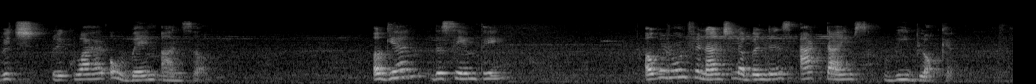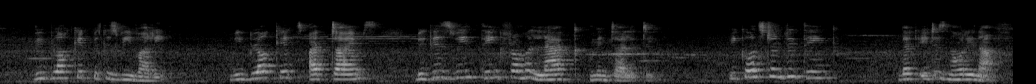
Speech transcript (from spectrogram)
which require a when answer. Again, the same thing. Our own financial abundance, at times, we block it. We block it because we worry. We block it at times because we think from a lack mentality. We constantly think that it is not enough.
